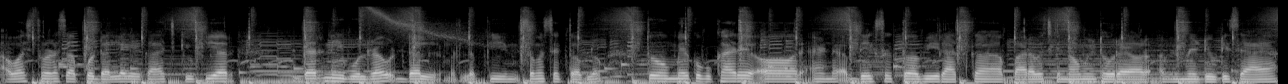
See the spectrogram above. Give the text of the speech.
आवाज़ थोड़ा सा आपको डर लगेगा आज, क्योंकि यार, डर नहीं बोल रहा हूँ, डल। मतलब कि समझ सकते हो आप लोग। तो मेरे को बुखार है और एंड अब देख सकते हो अभी रात का बारह बज के नौ मिनट हो रहा है और अभी मैं ड्यूटी से आया।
